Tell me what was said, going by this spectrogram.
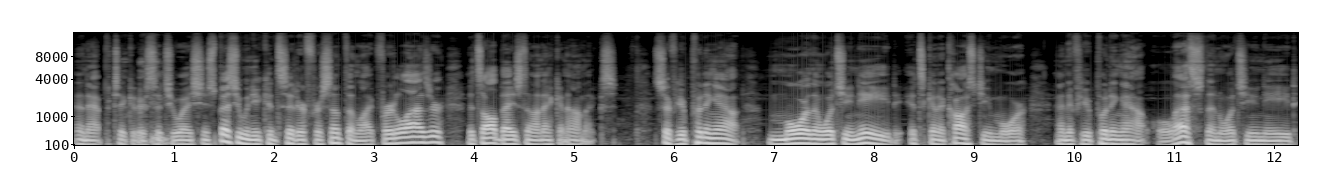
in that particular situation, especially when you consider for something like fertilizer, it's all based on economics. So if you're putting out more than what you need, it's going to cost you more. And if you're putting out less than what you need,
